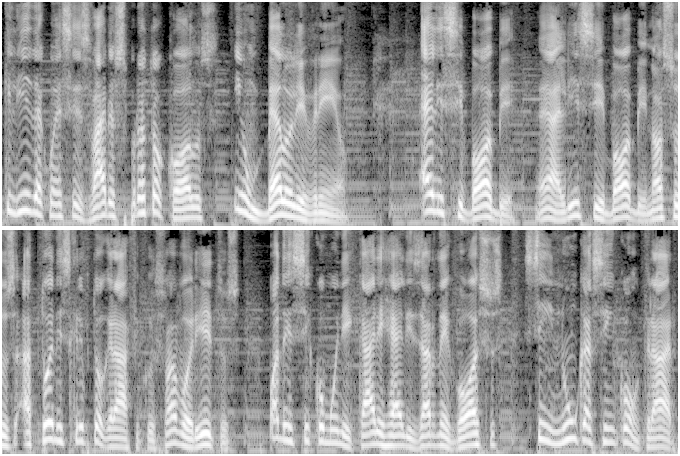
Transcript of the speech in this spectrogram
que lida com esses vários protocolos em um belo livrinho. Alice Bob, né, Alice e Bob, nossos atores criptográficos favoritos, podem se comunicar e realizar negócios sem nunca se encontrar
